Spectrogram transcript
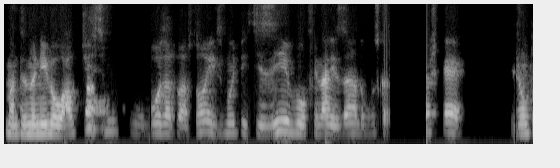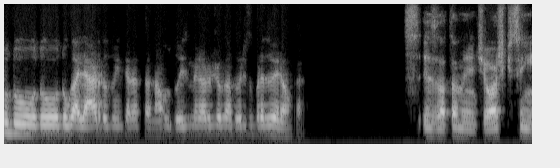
Mantendo o nível altíssimo, com boas atuações, muito incisivo, finalizando, busca. Acho que é junto do, do, do Galhardo do Internacional, os dois melhores jogadores do Brasileirão, cara. Exatamente, eu acho que sim.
